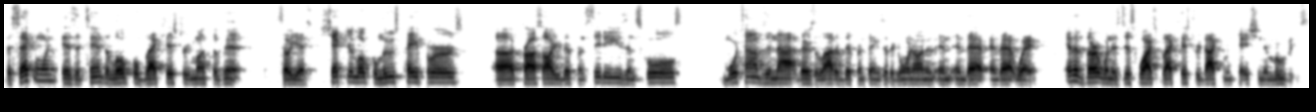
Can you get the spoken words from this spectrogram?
The second one is attend the local Black History Month event. So yes, check your local newspapers uh, across all your different cities and schools. More times than not, there's a lot of different things that are going on in, in, in that in that way. And the third one is just watch Black History documentation and movies.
